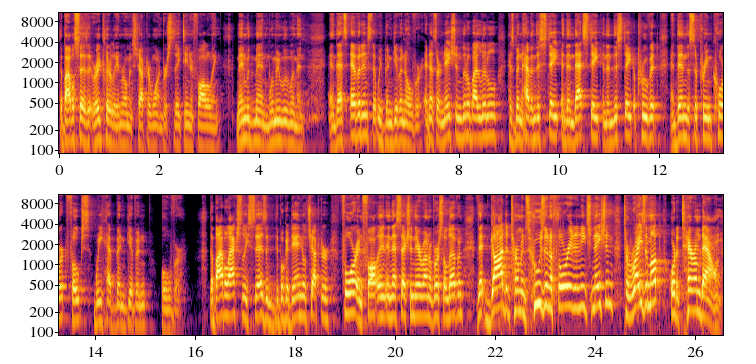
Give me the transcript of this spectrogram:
The Bible says it very clearly in Romans chapter 1, verses 18 and following men with men, women with women. And that's evidence that we've been given over. And as our nation, little by little, has been having this state and then that state and then this state approve it, and then the Supreme Court, folks, we have been given over. The Bible actually says in the book of Daniel, chapter 4, and fall, in that section there around verse 11, that God determines who's in authority in each nation to raise them up or to tear them down.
